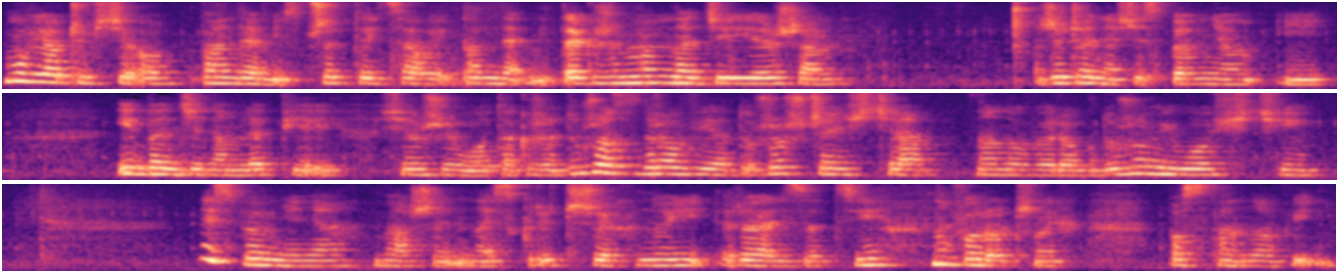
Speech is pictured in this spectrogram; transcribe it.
Mówię oczywiście o pandemii, sprzed tej całej pandemii. Także mam nadzieję, że życzenia się spełnią i, i będzie nam lepiej się żyło. Także dużo zdrowia, dużo szczęścia na nowy rok, dużo miłości i spełnienia marzeń najskrytszych, no i realizacji noworocznych postanowień.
